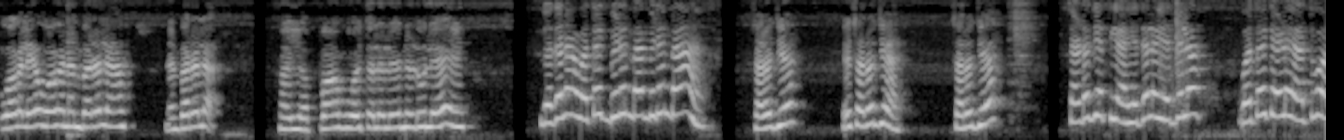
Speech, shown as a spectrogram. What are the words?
ಹೋಗಲೇ ಹೋಗ ನಾನು ಬರಲ್ಲ. ನಾನು ಬರಲ್ಲ. ಅಯ್ಯಪ್ಪ ಹೋಯ್ತಲ್ಲೇ ನಡುಲೇ ಗಗನ ಒತ್ತಾಯ್ತು ಬಿಡನ್ ಬಾ ಬಿಡಿನ್ ಬಾ ಸರೋಜ್ಯ ಏ ಸರೋಜ್ಯ ಸರೋಜ್ಯ. ಸಡದಿ ಅತ್ತಿಯ ಎದಲ ಎದ್ದಲ ಒತ್ತಾಯ್ತು ಹೇಳಿ ಅಥವಾ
